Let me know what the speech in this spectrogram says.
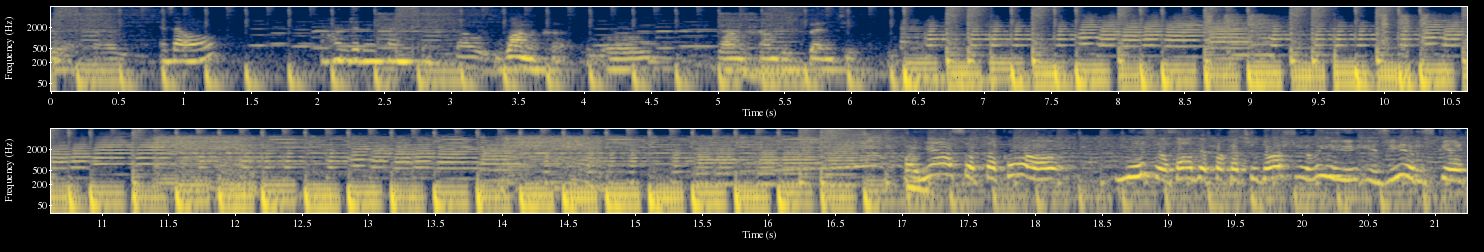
Yes. Is that all? 120. One, uh, 120. Pa ja mislio sada, pa kad su došli ovi iz Irske,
